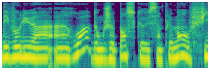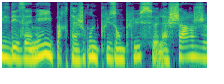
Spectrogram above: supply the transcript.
dévolues à un, roi. Donc je pense que simplement au fil des années, ils partageront de plus en plus la charge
